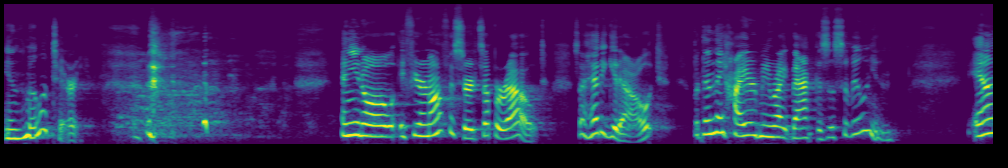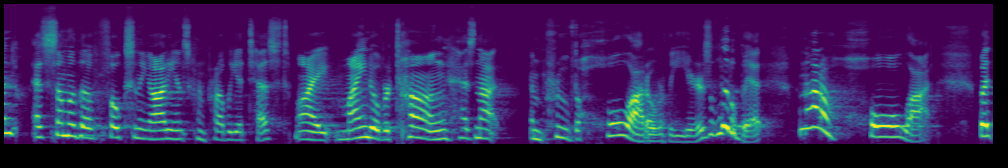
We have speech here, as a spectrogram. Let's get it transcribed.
in the military. And you know, if you're an officer, it's up or out. So I had to get out, but then they hired me right back as a civilian. And as some of the folks in the audience can probably attest, my mind over tongue has not improved a whole lot over the years, a little bit, but not a whole lot. But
